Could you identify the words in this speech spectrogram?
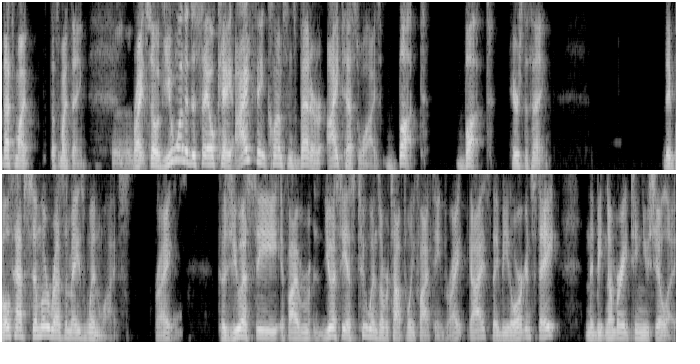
that's my that's my thing, Mhm. right? So if you wanted to say, okay, I think Clemson's better, eye test wise, but but here's the thing: they both have similar resumes win wise, right? Because USC, if I USC has two wins over top twenty five teams, right, guys? They beat Oregon State and they beat number eighteen UCLA.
